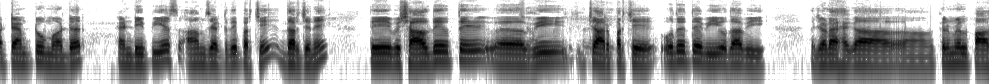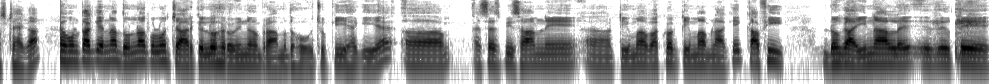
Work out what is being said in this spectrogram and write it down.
attempt to murder NDPS arms act ਦੇ ਪਰਚੇ ਦਰਜ ਨੇ ਤੇ ਵਿਸ਼ਾਲ ਦੇ ਉੱਤੇ ਵੀ ਚਾਰ ਪਰਚੇ, ਉਹਦੇ ਤੇ ਵੀ ਉਹਦਾ ਵੀ ਜਿਹੜਾ ਹੈਗਾ ਕ੍ਰਿਮੀਨਲ ਪਾਸਟ ਹੈਗਾ। ਹੁਣ ਤੱਕ ਇਹਨਾਂ ਦੋਨਾਂ ਕੋਲੋਂ 4 ਕਿਲੋ ਹੈਰੋਇਨ ਬਰਾਮਦ ਹੋ ਚੁੱਕੀ ਹੈਗੀ ਹੈ। ਐਸਐਸਪੀ ਸਾਹਿਬ ਨੇ ਟੀਮਾਂ, ਵੱਖ-ਵੱਖ ਟੀਮਾਂ ਬਣਾ ਕੇ ਕਾਫੀ ਡੂੰਘਾਈ ਨਾਲ ਇਹਦੇ ਉੱਤੇ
